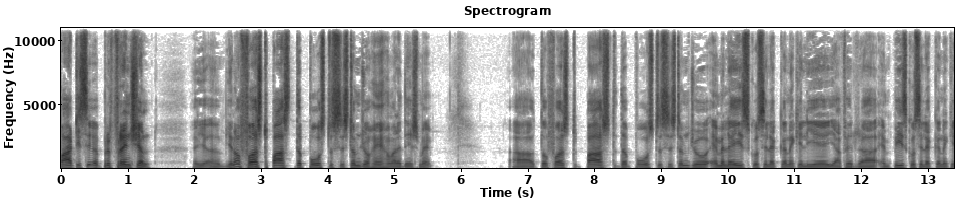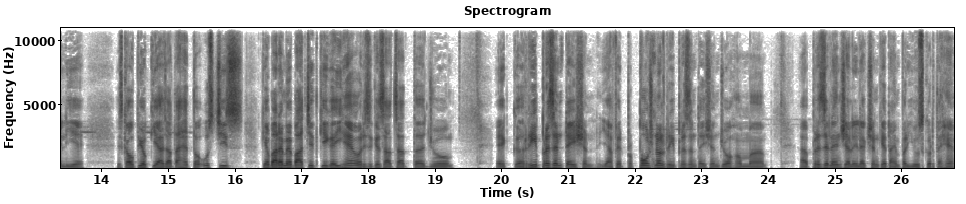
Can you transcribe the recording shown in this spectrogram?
parties preferential you know first pass the post system जो है हमारे देश में तो first past the post system जो एम को सिलेक्ट करने के लिए या फिर एम uh, को सिलेक्ट करने के लिए इसका उपयोग किया जाता है तो उस चीज़ के बारे में बातचीत की गई है और इसके साथ साथ जो एक रिप्रेजेंटेशन या फिर प्रोपोर्शनल रिप्रेजेंटेशन जो हम प्रेसिडेंशियल uh, इलेक्शन के टाइम पर यूज़ करते हैं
